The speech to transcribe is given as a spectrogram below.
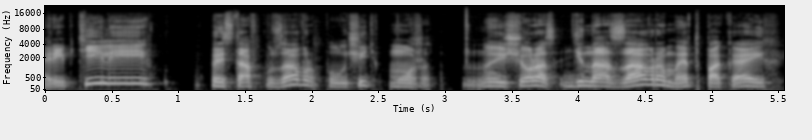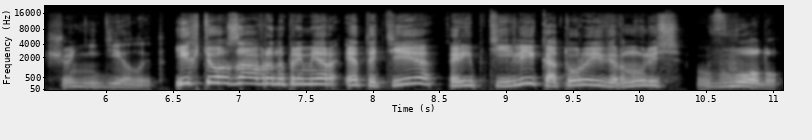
рептилией, приставку завр получить может. Но еще раз, динозаврам это пока их еще не делает. Ихтиозавры, например, это те рептилии, которые вернулись в воду.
